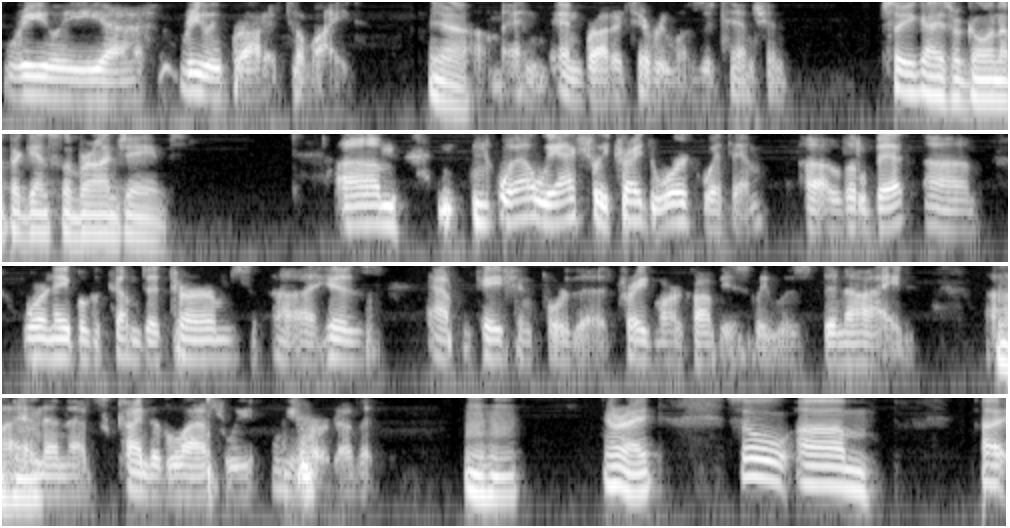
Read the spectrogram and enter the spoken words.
really uh, really brought it to light. Yeah, um, and and brought it to everyone's attention. So you guys were going up against LeBron James. Um, well, we actually tried to work with him. A little bit. Um, weren't able to come to terms. Uh, his application for the trademark obviously was denied, uh, mm-hmm. and then that's kind of the last we we heard of it. Mm-hmm. All right. So, um, uh,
